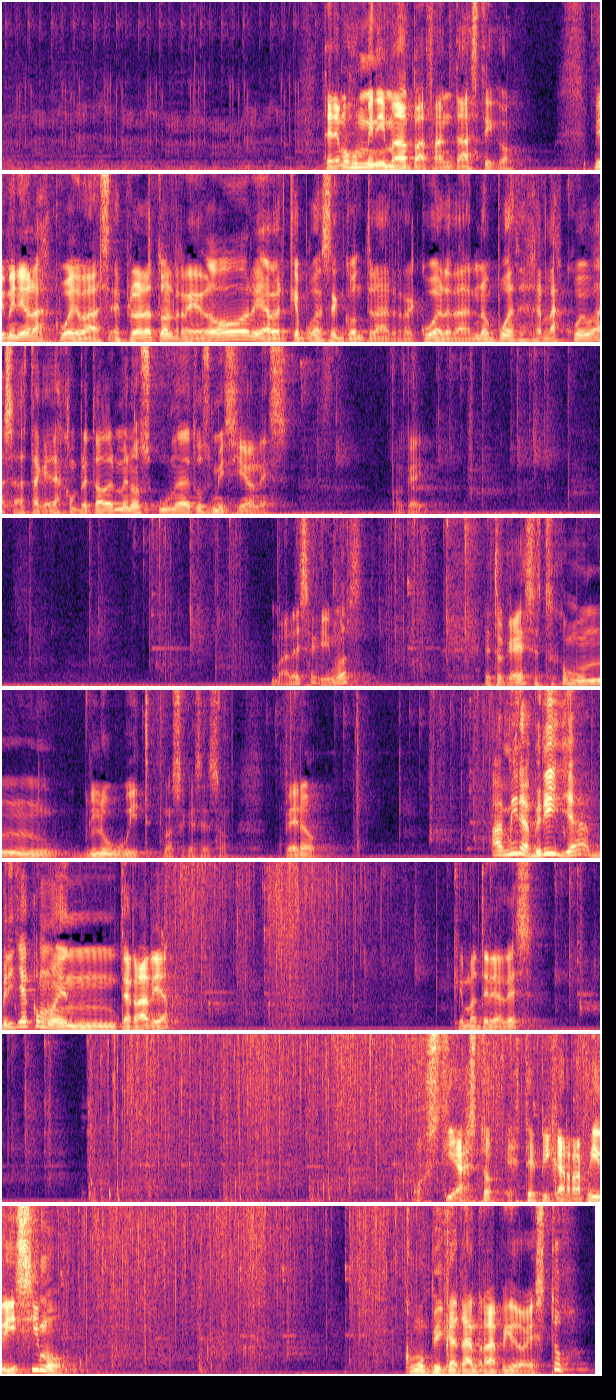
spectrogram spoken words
Tenemos un minimapa, fantástico. Bienvenido a las cuevas, explora a tu alrededor y a ver qué puedes encontrar. Recuerda, no puedes dejar las cuevas hasta que hayas completado al menos una de tus misiones. Ok. Vale, seguimos. ¿Esto qué es? Esto es como un glue no sé qué es eso. Pero Ah, mira, brilla, brilla como en Terraria ¿Qué material es? Hostia, esto, este pica rapidísimo ¿Cómo pica tan rápido esto?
